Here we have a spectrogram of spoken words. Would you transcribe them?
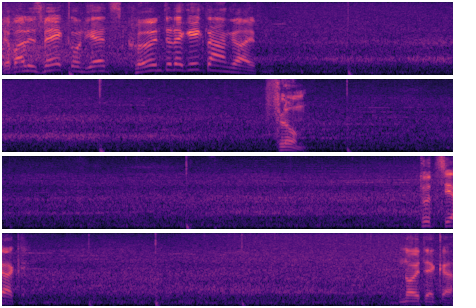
Der Ball ist weg und jetzt könnte der Gegner angreifen. Flum. Duziak. Neudecker.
